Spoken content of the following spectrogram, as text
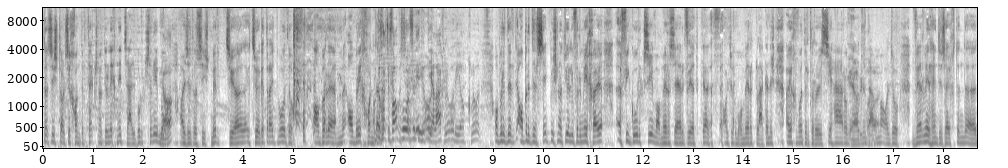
das ist also ich habe den Text natürlich nicht selber geschrieben. Ja. Also das ist mir zugetragen worden. aber, ähm, aber ich kann. Aber du kannst auf Abruf ja, Dialekt. Klar, ja klar. Aber der, aber der Sepp ist natürlich für mich eine Figur gewesen, die mir sehr gut, also wo mir gelegen ist, euch von der Größe her und ja, allem. Also wer wir haben uns echt äh,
